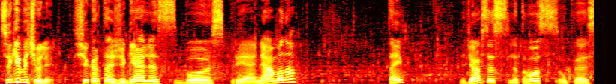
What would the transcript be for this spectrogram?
Sveiki bičiuliai, šį kartą žygelis bus prie Nemono. Taip, didžiausias Lietuvos upės.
